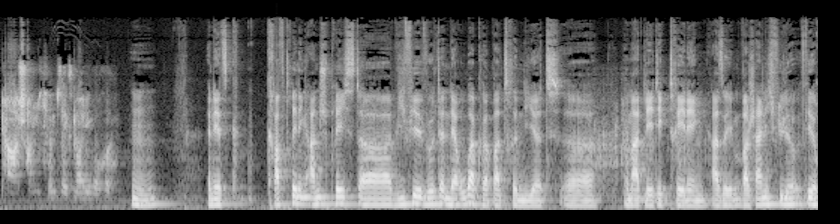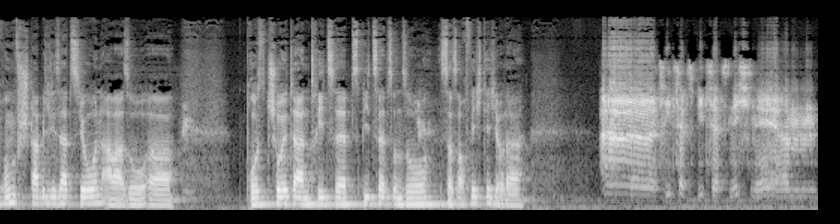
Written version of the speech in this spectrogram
ja schon fünf, sechs Mal die Woche. Mhm. Wenn du jetzt Krafttraining ansprichst, äh, wie viel wird denn der Oberkörper trainiert äh, im Athletiktraining? Also eben wahrscheinlich viele, viel Rumpfstabilisation, aber so äh, Brust, Schultern, Trizeps, Bizeps und so, ist das auch wichtig oder? Äh, Trizeps, Bizeps nicht, nee, ähm,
